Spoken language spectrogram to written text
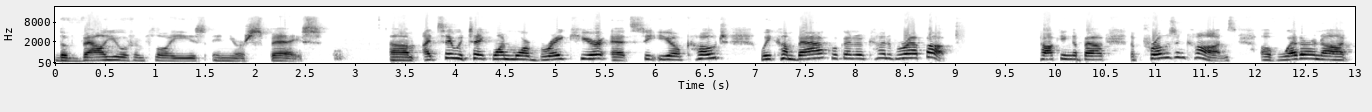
the value of employees in your space. Um, I'd say we take one more break here at CEO Coach. We come back, we're going to kind of wrap up talking about the pros and cons of whether or not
